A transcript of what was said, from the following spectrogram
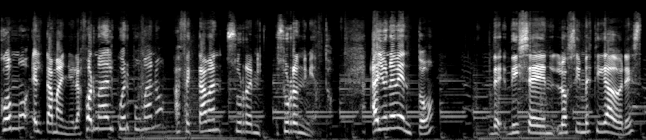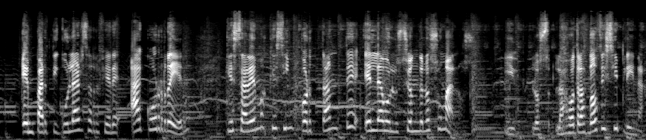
cómo el tamaño y la forma del cuerpo humano afectaban su, su rendimiento. Hay un evento, dicen los investigadores, en particular se refiere a correr, que sabemos que es importante en la evolución de los humanos. Y las otras dos disciplinas,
